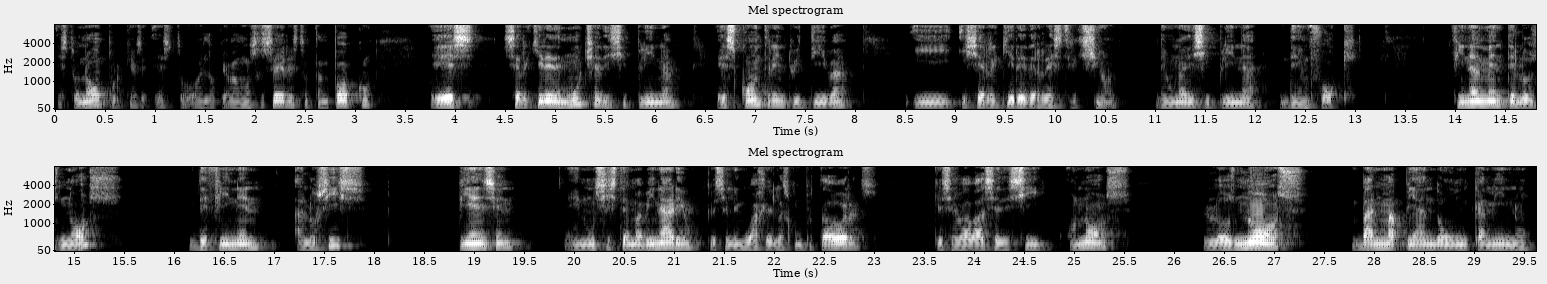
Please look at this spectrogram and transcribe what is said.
Esto no, porque esto es lo que vamos a hacer, esto tampoco. Es, se requiere de mucha disciplina, es contraintuitiva y, y se requiere de restricción, de una disciplina de enfoque. Finalmente, los nos definen a los sís. Piensen en un sistema binario, que es el lenguaje de las computadoras, que se va a base de sí o nos. Los nos van mapeando un camino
